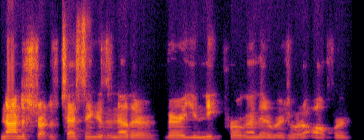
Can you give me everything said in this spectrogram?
Non-destructive testing is another very unique program that we Ridgewater offer,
